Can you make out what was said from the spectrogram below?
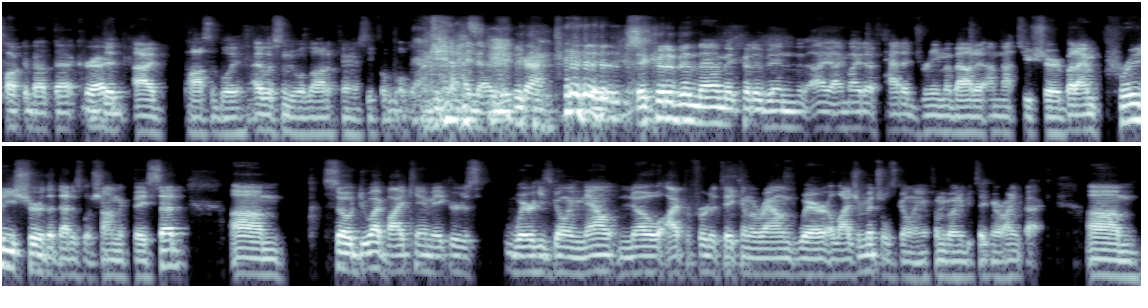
talked about that. Correct? Did, I possibly. I listen to a lot of fantasy football podcasts. I know you cracked. it, it, could have been them. It could have been. I, I might have had a dream about it. I'm not too sure, but I'm pretty sure that that is what Sean McVay said. Um, so do I buy Cam Akers where he's going now? No, I prefer to take him around where Elijah Mitchell's going if I'm going to be taking a running back. Um,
